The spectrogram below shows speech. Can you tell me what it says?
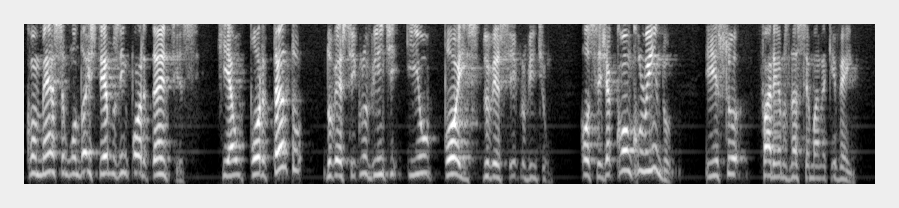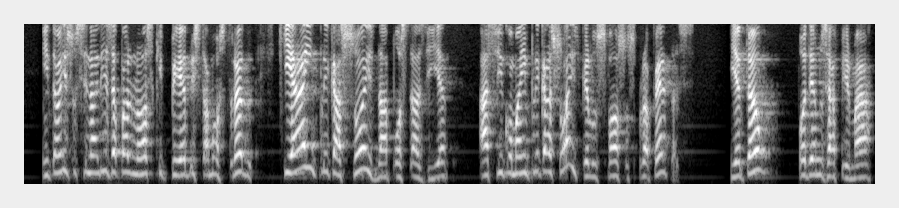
começam com dois termos importantes, que é o portanto do versículo 20 e o pois do versículo 21. Ou seja, concluindo, isso faremos na semana que vem. Então, isso sinaliza para nós que Pedro está mostrando que há implicações da apostasia, assim como há implicações pelos falsos profetas. E então, podemos afirmar,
